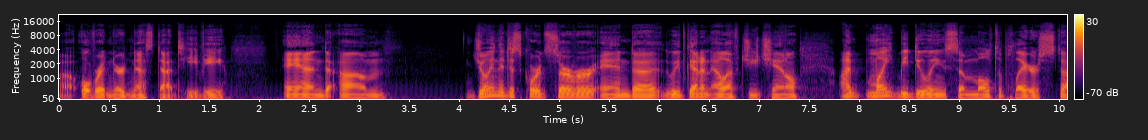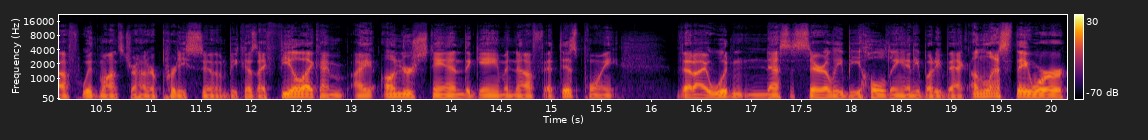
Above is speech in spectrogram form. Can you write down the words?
uh, over at nerdnest.tv. And um, join the Discord server, and uh, we've got an LFG channel. I might be doing some multiplayer stuff with Monster Hunter pretty soon because I feel like I'm I understand the game enough at this point that I wouldn't necessarily be holding anybody back unless they were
